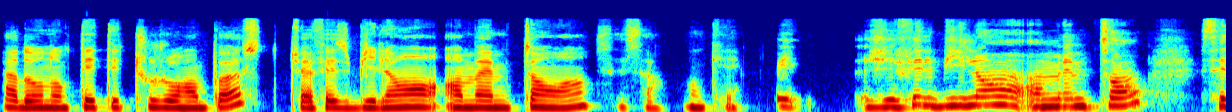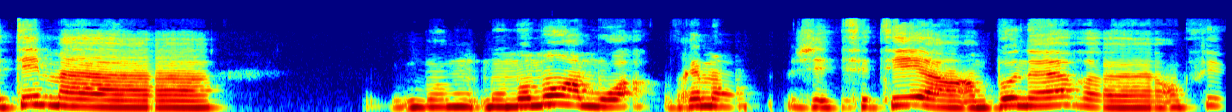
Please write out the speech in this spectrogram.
Pardon, donc tu étais toujours en poste. Tu as fait ce bilan en même temps, hein, c'est ça Ok. Oui, j'ai fait le bilan en même temps. C'était ma mon, mon, moment à moi, vraiment. C'était un bonheur. en plus,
